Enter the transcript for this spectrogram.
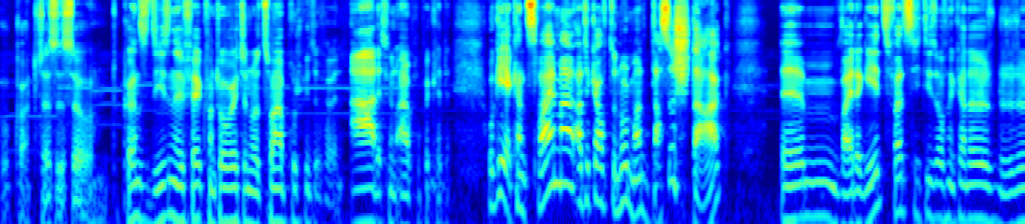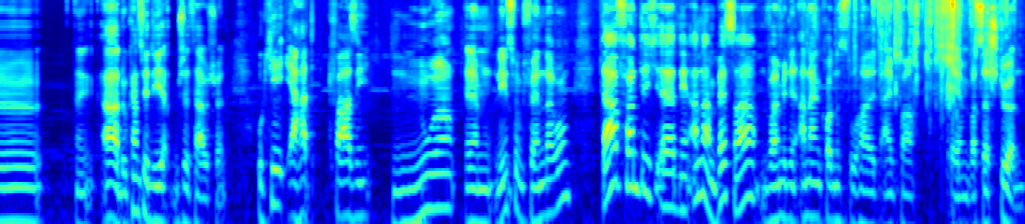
oh Gott, das ist so. Du kannst diesen Effekt von Torwächter nur zweimal pro Spiel verwenden. Ah, deswegen einmal pro Kette. Okay, er kann zweimal ATK auf der Null machen. Das ist stark. Ähm, weiter geht's. Falls sich diese auf eine Ah, du kannst mir die Spezial beschweren. Okay, er hat quasi nur ähm, Lebenspunktveränderung. Da fand ich äh, den anderen besser, weil mit den anderen konntest du halt einfach ähm, was zerstören.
